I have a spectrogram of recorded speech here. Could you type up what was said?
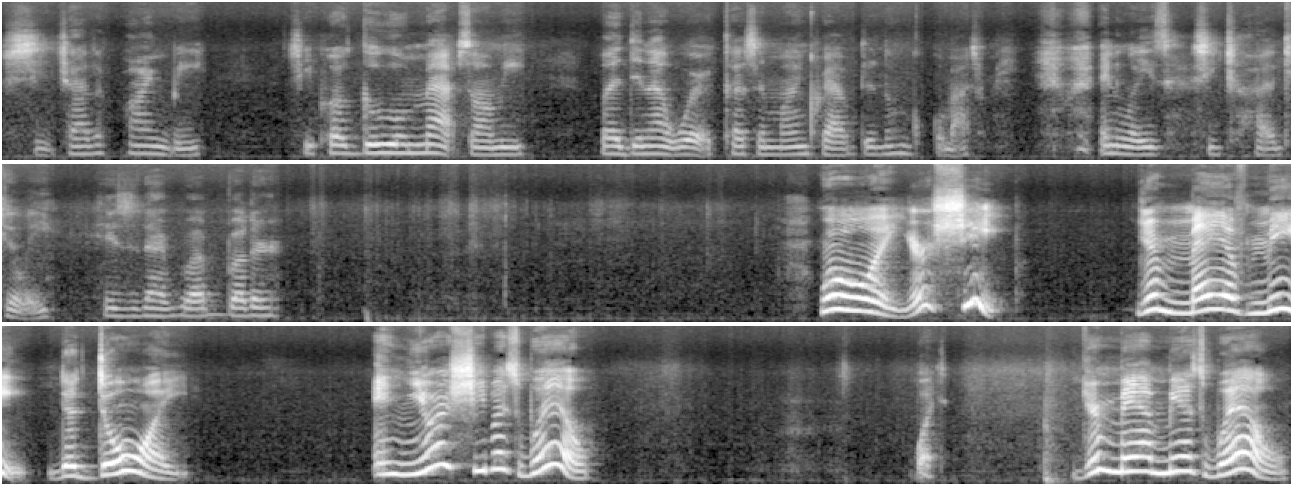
she tried to find me. She put Google Maps on me, but it did not work because in Minecraft there's no Google Maps me. Anyways, she tried to kill me. Is that right, brother? Wait, wait, wait, you're sheep. You're made of me, the doy. And you're sheep as well. What? You're made of me as well.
